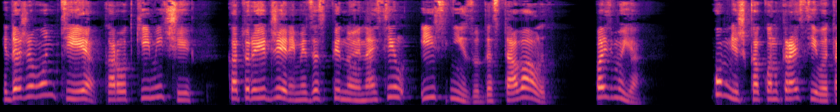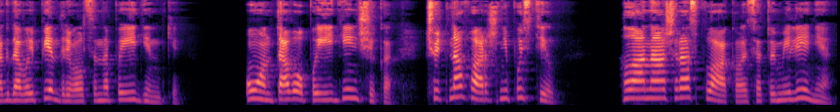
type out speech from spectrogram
и даже вон те короткие мечи, которые Джереми за спиной носил и снизу доставал их, возьму я. Помнишь, как он красиво тогда выпендривался на поединке? Он того поединщика чуть на фарш не пустил. Лана аж расплакалась от умиления,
